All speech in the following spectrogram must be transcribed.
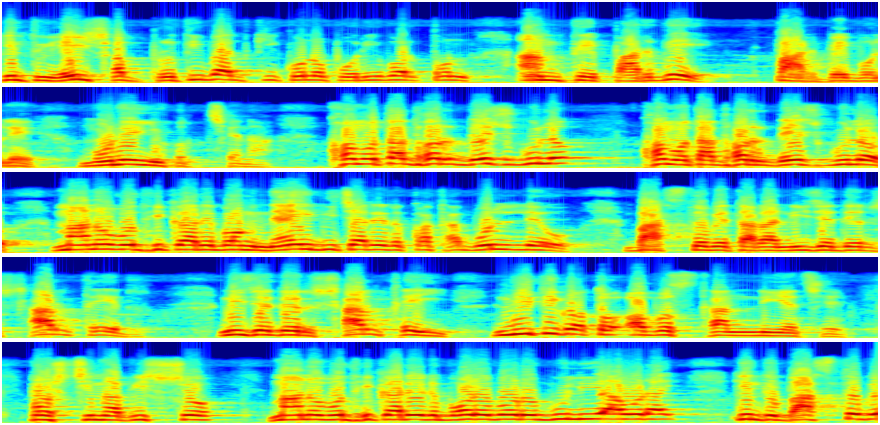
কিন্তু এই সব প্রতিবাদ কি কোনো পরিবর্তন আনতে পারবে? পারবে বলে মনেই হচ্ছে না। ক্ষমতাধর দেশগুলো ক্ষমতাধর দেশগুলো মানবাধিকার এবং ন্যায় বিচারের কথা বললেও বাস্তবে তারা নিজেদের স্বার্থের, নিজেদের স্বার্থেই নীতিগত অবস্থান নিয়েছে। পশ্চিমা বিশ্ব মানবাধিকারের বড় বড় বুলিয়া ওড়ায় কিন্তু বাস্তবে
